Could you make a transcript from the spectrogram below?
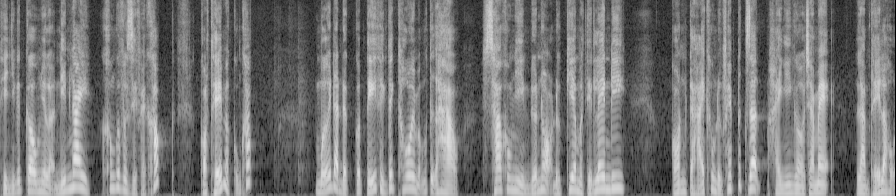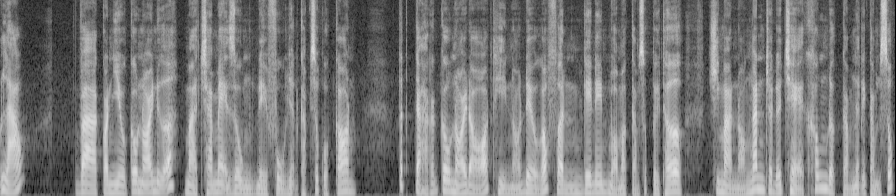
thì những cái câu như là nín ngay, không có việc gì phải khóc, có thế mà cũng khóc. Mới đạt được có tí thành tích thôi mà cũng tự hào, sao không nhìn đứa nọ đứa kia mà tiến lên đi? Con cái không được phép tức giận hay nghi ngờ cha mẹ, làm thế là hỗn láo. Và còn nhiều câu nói nữa mà cha mẹ dùng để phủ nhận cảm xúc của con. Tất cả các câu nói đó thì nó đều góp phần gây nên bỏ mặc cảm xúc tuổi thơ khi mà nó ngăn cho đứa trẻ không được cảm nhận cái cảm xúc,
